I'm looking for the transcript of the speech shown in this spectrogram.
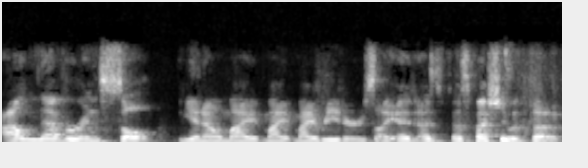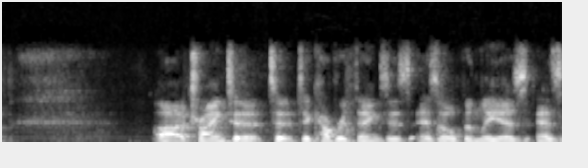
I'll never insult you know my my my readers, like especially with the. Uh, trying to, to, to cover things as, as openly as, as,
